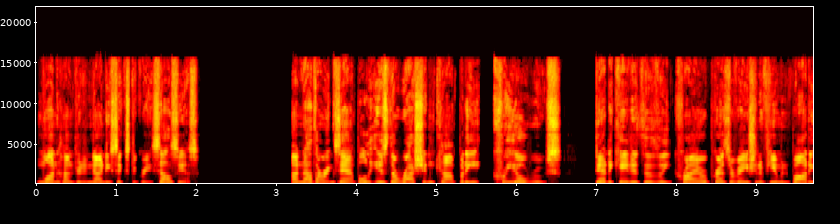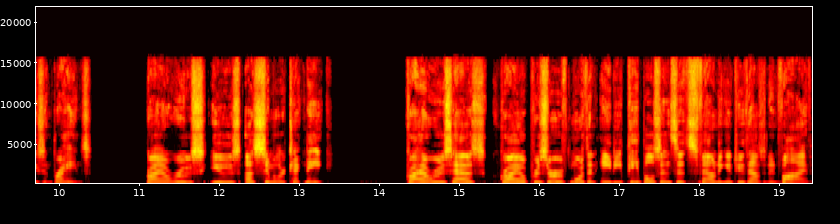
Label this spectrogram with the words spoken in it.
196 degrees Celsius. Another example is the Russian company KrioRus, dedicated to the cryopreservation of human bodies and brains. KrioRus use a similar technique. KrioRus has cryopreserved more than 80 people since its founding in 2005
